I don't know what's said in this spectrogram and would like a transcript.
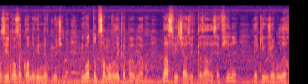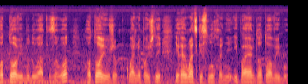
згідно закону він не включений. І от тут саме велика проблема. У нас свій час відказалися фіни, які вже були готові будувати завод, готові вже буквально пройшли і громадські слухання, і проект готовий був.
